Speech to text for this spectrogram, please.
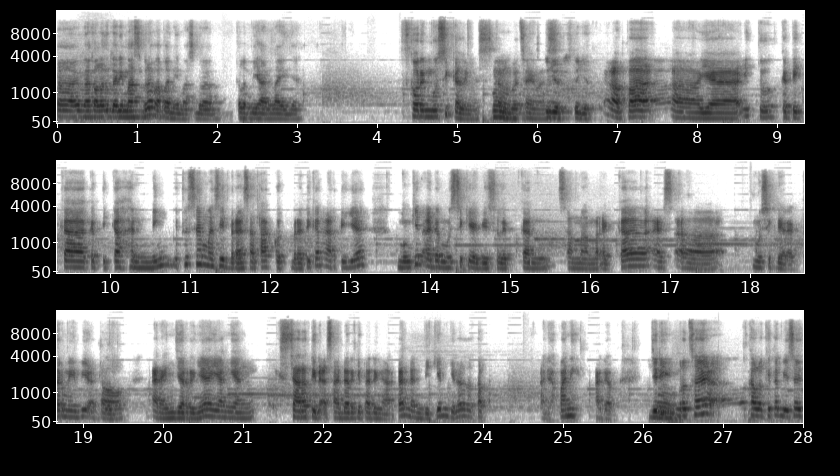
nah kalau dari Mas Bram apa nih Mas Bram kelebihan lainnya? Scoring musik kali mas, hmm. kalau buat saya mas. Setuju, setuju. Apa uh, ya itu ketika ketika hening itu saya masih berasa takut. Berarti kan artinya mungkin ada musik yang diselipkan sama mereka as a musik director maybe atau hmm. arrangernya yang yang secara tidak sadar kita dengarkan dan bikin kita tetap ada apa nih ada. Jadi hmm. menurut saya kalau kita bisa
